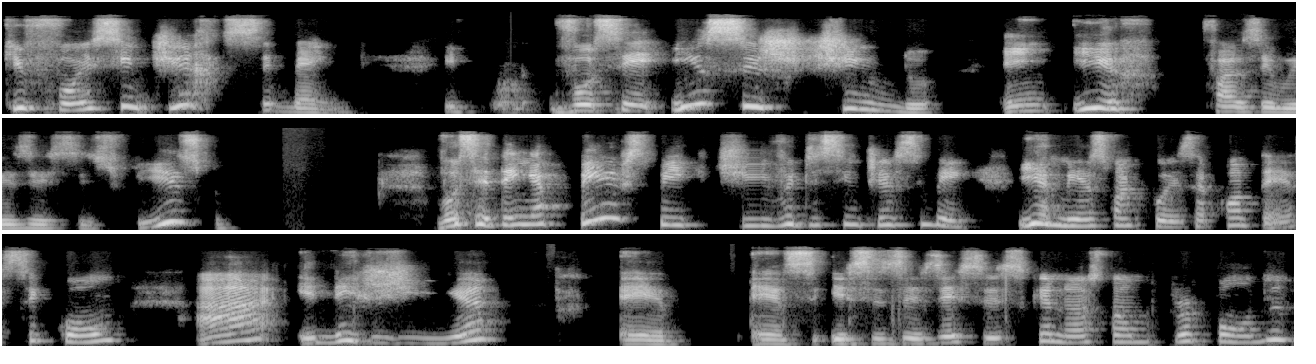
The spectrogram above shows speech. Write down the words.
que foi sentir-se bem. E você insistindo em ir fazer o exercício físico, você tem a perspectiva de sentir-se bem. E a mesma coisa acontece com a energia, é, esses exercícios que nós estamos propondo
